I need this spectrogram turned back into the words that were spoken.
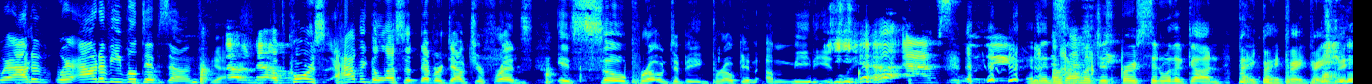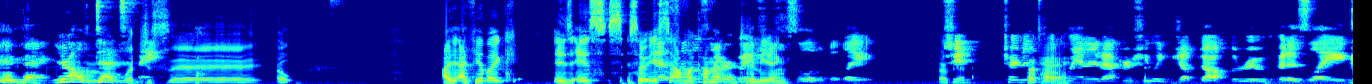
We're out of we're out of evil dib zone. yeah. Oh no! Of course, having the lesson "Never doubt your friends" is so prone to being broken immediately. Yeah, absolutely. And then Okay. Selma just bursts in with a gun. Bang, bang, bang, bang, bang, bang. bang, bang. You're all dead. What you say? Oh, I, I feel like is is so is Yeah, Salma Selma's coming to way. the She's meeting? just a little bit late. okay. She turned into Okay. a planet after she like jumped off the roof and is like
